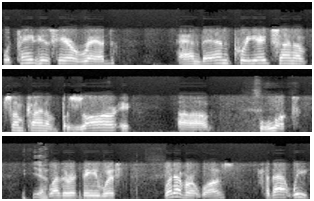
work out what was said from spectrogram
would paint his hair red and then create kind of some kind of bizarre uh, look, yeah. whether it be with whatever it was for that week.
